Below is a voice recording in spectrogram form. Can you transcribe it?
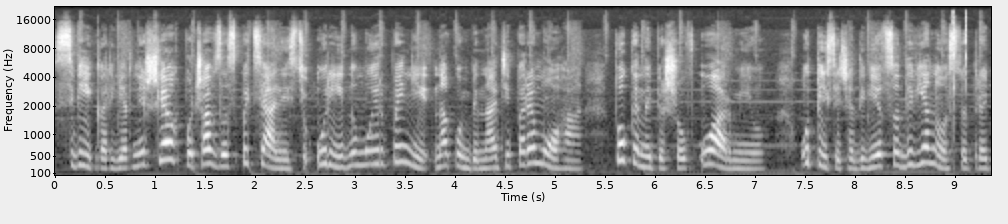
Свій кар'єрний шлях почав за спеціальністю у рідному Ірпені на комбінаті Перемога, поки не пішов у армію. У 1993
